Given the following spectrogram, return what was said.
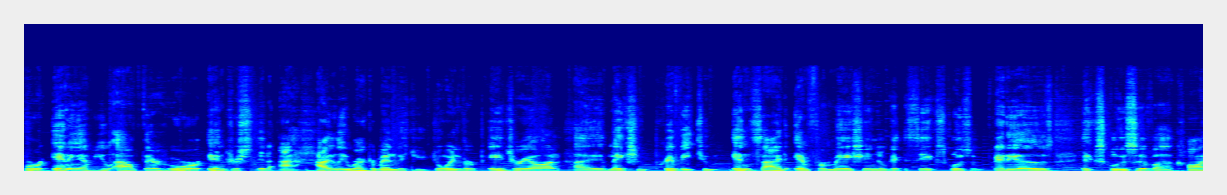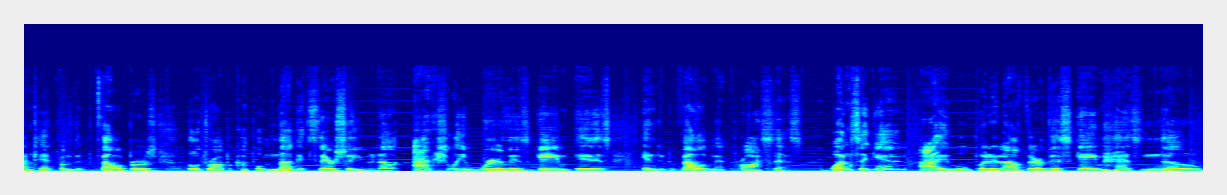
for any of you out there who are interested, I highly recommend that you join their Patreon. Uh, it makes you privy to inside information. You'll get to see exclusive videos, exclusive uh, content from the developers. They'll drop a couple nuggets there so you know actually where this game is in the development process. Once again, I will put it out there. This game has no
